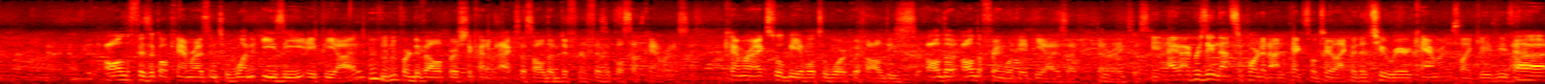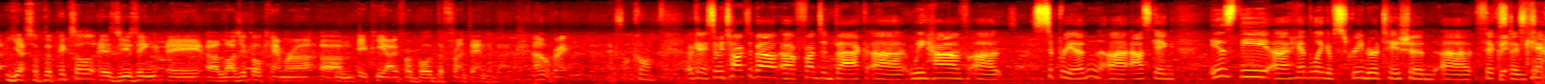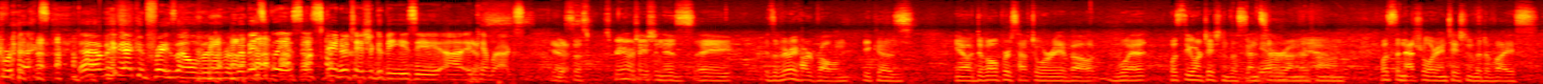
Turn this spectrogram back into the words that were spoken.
all the physical cameras into one easy API for developers to kind of access all the different physical sub-cameras. Camera X will be able to work with all these, all the all the framework APIs that, that are existing. I, I presume that's supported on Pixel too, like with the two rear cameras. Like is that? Uh, yes, so the Pixel is using a, a logical camera um, API for both the front and the back. oh, great, excellent. Cool. Okay, so we talked about uh, front and back. Uh, we have uh, Cyprian uh, asking, is the uh, handling of screen rotation uh, fixed, in Fixed. Camera X? uh, maybe I could phrase that a little bit different, but basically, it's, it's screen rotation could be easy uh, in Yes. Camera X. Yeah, so screen rotation is a is a very hard problem because you know developers have to worry about what what's the orientation of the sensor Yeah. on their Yeah. phone, what's the natural orientation of the device,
